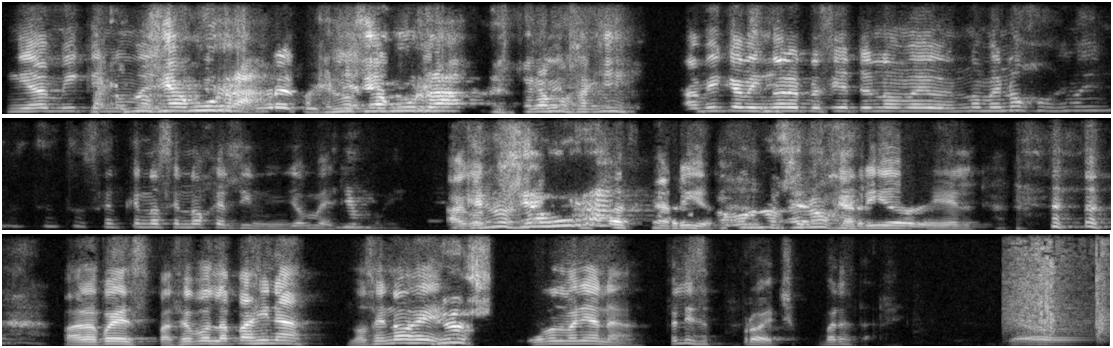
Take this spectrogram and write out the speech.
Ni a mí que no, me, se aburra, que no se aburra, esperamos aquí. A mí que me ignore el presidente no me, no me enojo, entonces que no se enoje, yo me... Yo que no se aburra, no se enoje. Río de él. bueno, pues, pasemos la página, no se enoje. Nos vemos mañana. Feliz provecho. Buenas tardes.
